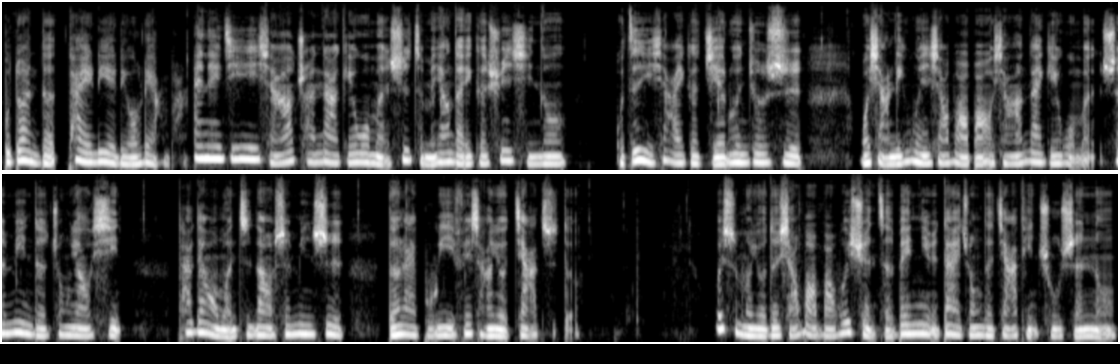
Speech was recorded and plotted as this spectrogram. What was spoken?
不断的汰劣留良吧。胎内记忆想要传达给我们是怎么样的一个讯息呢？我自己下一个结论就是，我想灵魂小宝宝想要带给我们生命的重要性，它让我们知道生命是得来不易、非常有价值的。为什么有的小宝宝会选择被虐待中的家庭出生呢？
